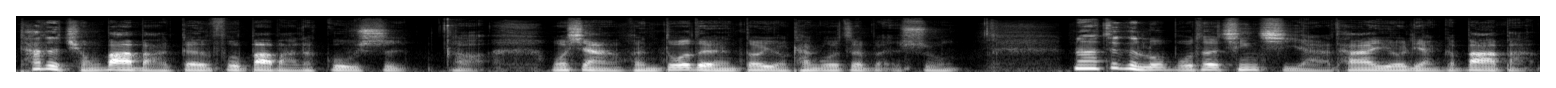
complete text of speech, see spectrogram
他的穷爸爸跟富爸爸的故事。好，我想很多的人都有看过这本书。那这个罗伯特清崎啊，他有两个爸爸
